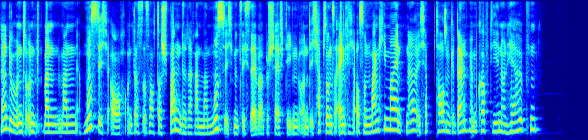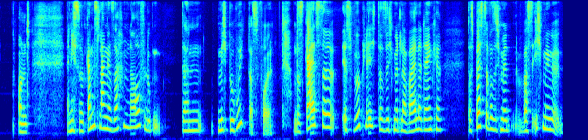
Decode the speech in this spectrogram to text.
Ne, du, und und man, man muss sich auch, und das ist auch das Spannende daran, man muss sich mit sich selber beschäftigen. Und ich habe sonst eigentlich auch so ein Monkey Mind. Ne? Ich habe tausend Gedanken im Kopf, die hin und her hüpfen. Und wenn ich so ganz lange Sachen laufe, du, dann mich beruhigt das voll. Und das Geilste ist wirklich, dass ich mittlerweile denke, das Beste, was ich mir, was ich mir,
